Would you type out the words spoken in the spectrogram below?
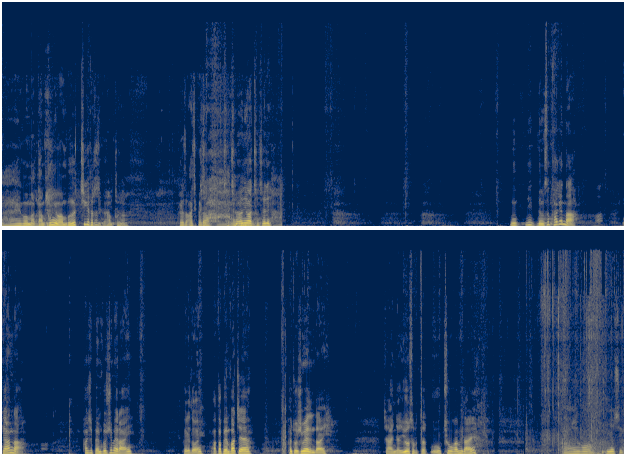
아이고, 막 단풍이 막 멋지게 들었어, 단풍이. 그래서 아직까지 자, 천천히 와, 천천히. 니, 니 능선 타겠나? 걔안 나? 항시 뱀 조심해라. 이. 그래도, 이. 아까 뱀 봤지? 항 조심해야 된다. 이. 자, 이제 여기서부터 꾹 치고 갑니다. 이. 아이고, 이 녀석이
